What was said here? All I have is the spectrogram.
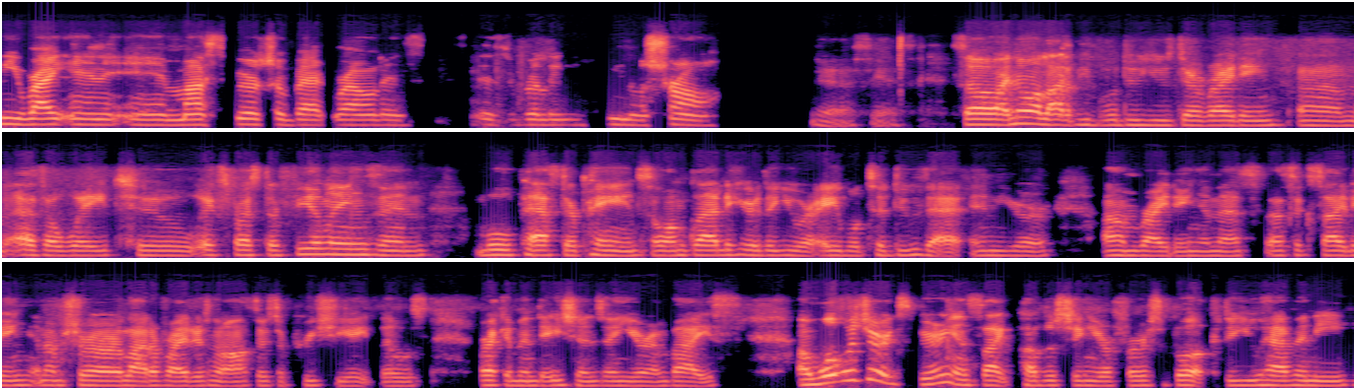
me writing and my spiritual background is is really you know strong Yes, yes. So I know a lot of people do use their writing um, as a way to express their feelings and move past their pain. So I'm glad to hear that you are able to do that in your um, writing, and that's that's exciting. And I'm sure a lot of writers and authors appreciate those recommendations and your advice. Um, what was your experience like publishing your first book? Do you have any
